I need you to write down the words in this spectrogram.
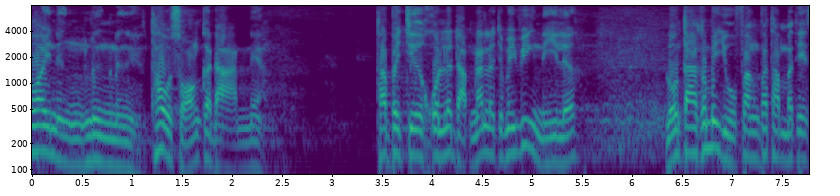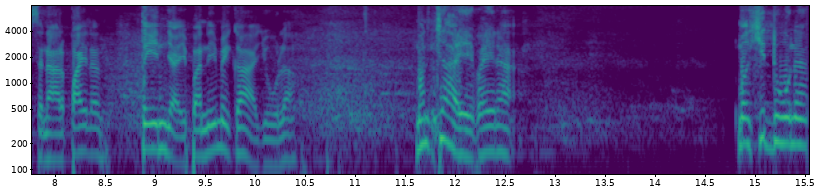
ร้อยหนึ่งหนึ่งหนึ่งเท่าสองกระดานเนี่ย ถ้าไปเจอคนระดับนั้น เราจะไม่วิ่งหนีเหรอ หลวงตาก็ไม่อยู่ฟังพระธรรมเทศนาไปแล้ว ตีนใหญ่ปานนี้ไม่กล้าอยู่แล้ว มันใหญ่ไปนะเมื่อคิดดูนะ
